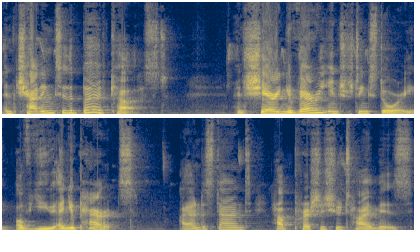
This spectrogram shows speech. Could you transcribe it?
and chatting to the Birdcast and sharing a very interesting story of you and your parrots. I understand how precious your time is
